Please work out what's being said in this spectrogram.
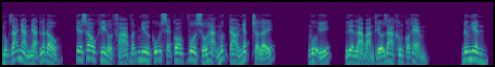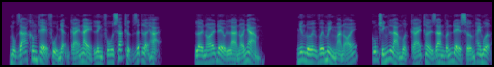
Mục giã nhàn nhạt lắc đầu, kia sau khi đột phá vẫn như cũ sẽ có vô số hạn mức cao nhất trở lấy. Ngụ ý, liền là bản thiếu gia không có thèm. Đương nhiên, mục giã không thể phủ nhận cái này linh phú xác thực rất lợi hại. Lời nói đều là nói nhảm. Nhưng đối với mình mà nói cũng chính là một cái thời gian vấn đề sớm hay muộn.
